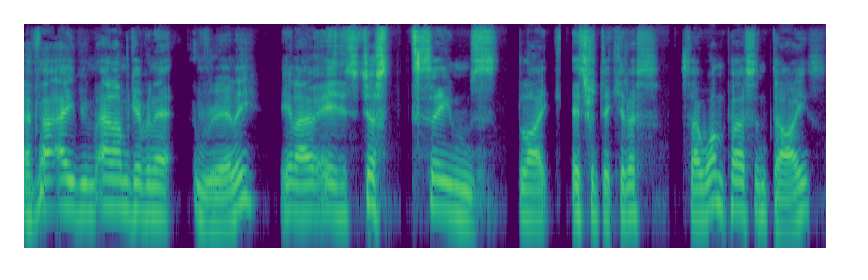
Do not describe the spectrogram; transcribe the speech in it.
about avian, and I'm giving it really, you know, it just seems like it's ridiculous. So one person dies,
